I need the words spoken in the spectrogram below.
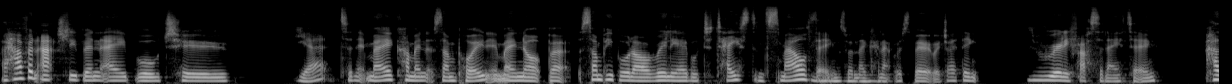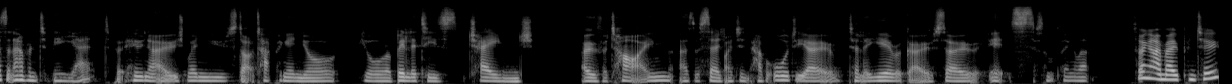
I haven't actually been able to yet, and it may come in at some point, it may not, but some people are really able to taste and smell things when they Mm. connect with spirit, which I think is really fascinating. Hasn't happened to me yet, but who knows? When you start tapping in, your your abilities change over time. As I said, I didn't have audio till a year ago, so it's something that something I'm open to.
